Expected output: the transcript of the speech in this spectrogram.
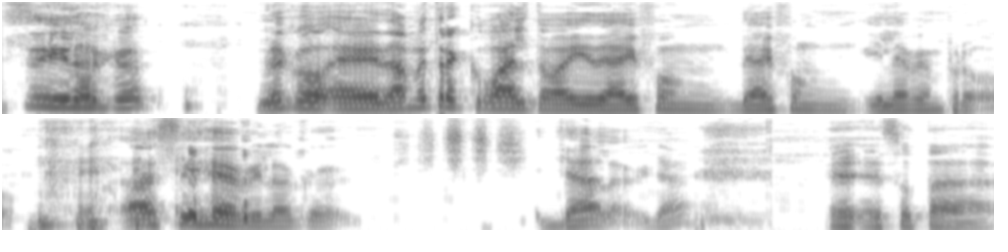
Sí, loco. Loco, eh, dame tres cuartos ahí de iPhone, de iPhone 11 Pro. Así heavy, loco. Ya, loco, ya. Eh, Eso está,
